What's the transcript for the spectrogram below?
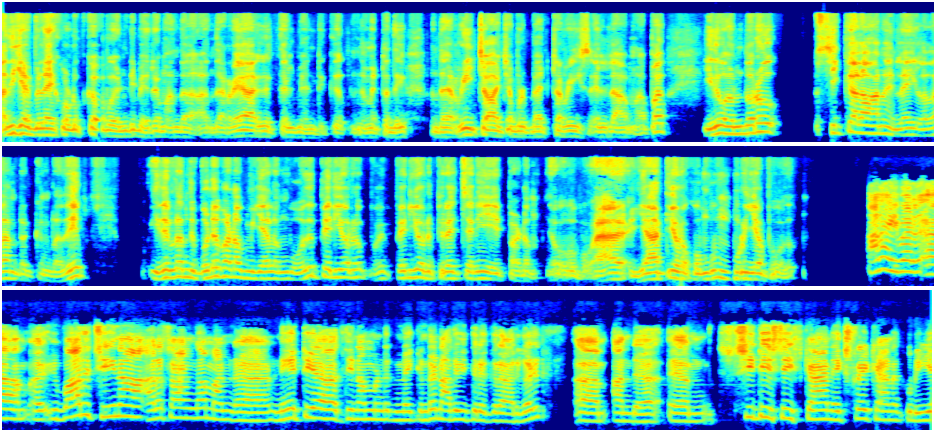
அதிக விலை கொடுக்க வேண்டி வரும். அந்த அந்த ரேகத்தெல்மெண்ட்டுக்கு மற்றது அந்த ரீசார்ஜபிள் பேட்டரிஸ் எல்லாம். அப்ப இது வந்து ஒரு சிக்கலான நிலையில தான் இருக்கின்றது. இதிலிருந்து விடுபட முயலும் போது பெரிய ஒரு பெரிய ஒரு பிரச்சனை ஏற்படும் யாத்தியோட கொம்பும் முறிய போதும். ஆனா இவர் இவ்வாறு சீனா அரசாங்கம் அந்- அஹ், நேற்றைய தினம் என்று அறிவித்திருக்கிறார்கள். அந்த சிடிசி ஸ்கேன் எக்ஸ்ரே ஸ்கேனுக்குரிய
